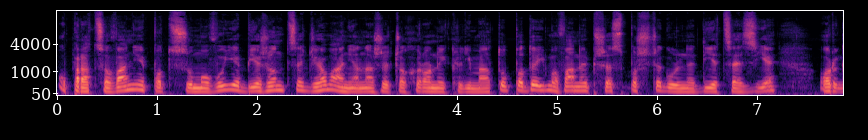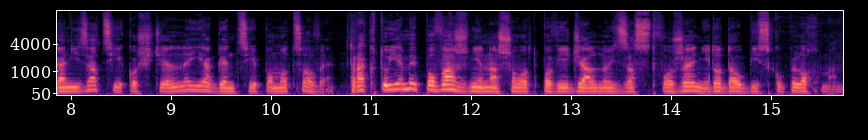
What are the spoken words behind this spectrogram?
Opracowanie podsumowuje bieżące działania na rzecz ochrony klimatu podejmowane przez poszczególne diecezje organizacje kościelne i agencje pomocowe. Traktujemy poważnie naszą odpowiedzialność za stworzenie, dodał biskup Lochman.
